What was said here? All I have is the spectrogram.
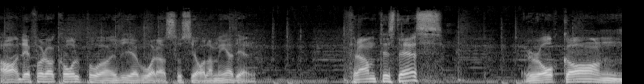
Ja, det får du ha koll på via våra sociala medier. Fram tills dess, rock on!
